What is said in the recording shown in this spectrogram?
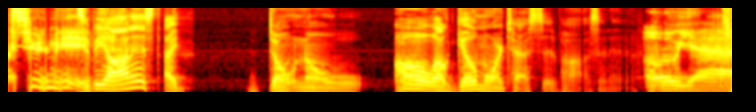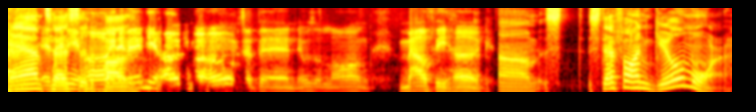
That's to me. To be honest, I don't know Oh well, Gilmore tested positive. Oh yeah, Cam and then he tested hugged- positive. And then he hugged Mahomes at the end. It was a long, mouthy hug. Um, S- Stephon Gilmore.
